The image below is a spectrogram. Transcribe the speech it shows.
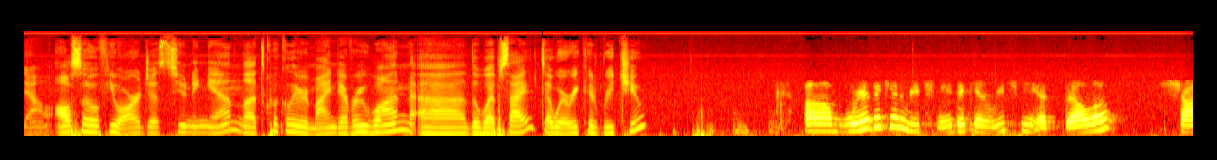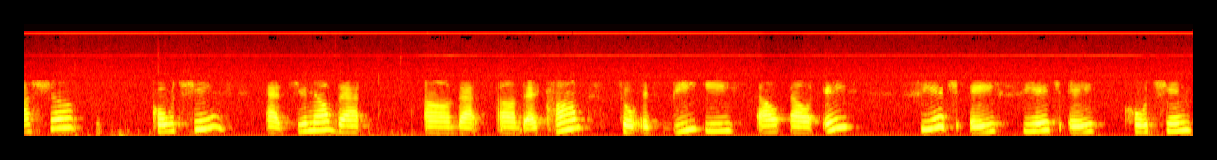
Now, also, if you are just tuning in, let's quickly remind everyone uh, the website uh, where we could reach you. Um, where they can reach me, they can reach me at Bella Chacha Coaching at gmail uh, that, uh, dot com. So it's B E L L A C H A C H A coaching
